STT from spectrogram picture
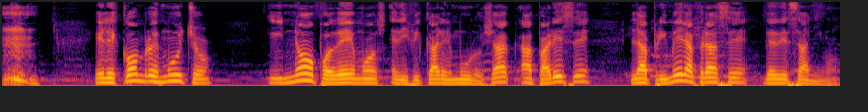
el escombro es mucho y no podemos edificar el muro. Ya aparece la primera frase de desánimo.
